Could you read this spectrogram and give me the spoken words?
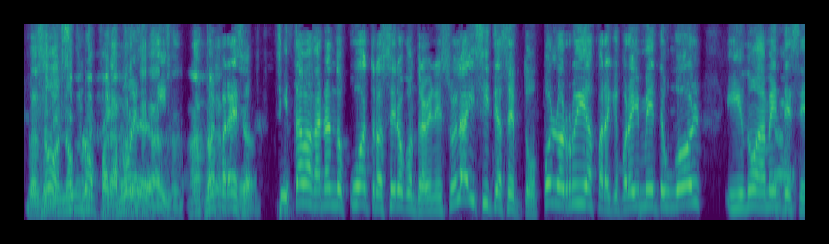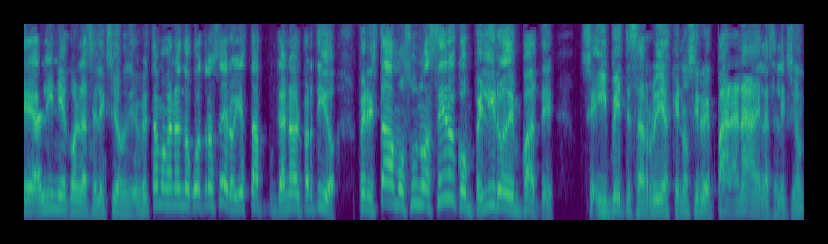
La No, no, profe, para no es pruebas, no es No es para para eso. pruebas. Si estabas ganando 4 a 0 contra Venezuela, ahí sí te acepto. Ponlo Ruidas para que por ahí mete un gol y nuevamente se alinee con la selección. Estamos ganando 4 a 0, ya está ganado el partido. Pero estábamos 1 a 0 con peligro de empate. Y metes a Ruidas que no sirve para nada en la selección.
